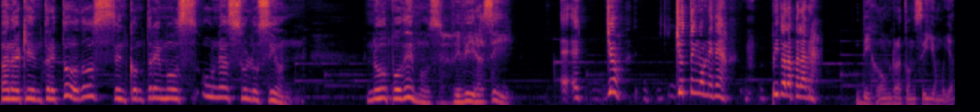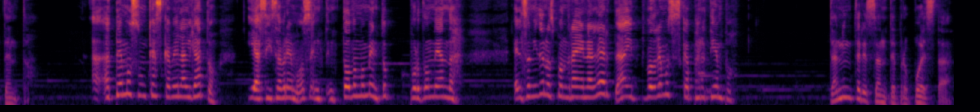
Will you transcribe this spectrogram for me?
para que entre todos encontremos una solución. No podemos vivir así. Eh, eh, yo, yo tengo una idea. Pido la palabra, dijo un ratoncillo muy atento. Atemos un cascabel al gato, y así sabremos en todo momento por dónde anda. El sonido nos pondrá en alerta y podremos escapar a tiempo. Tan interesante propuesta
